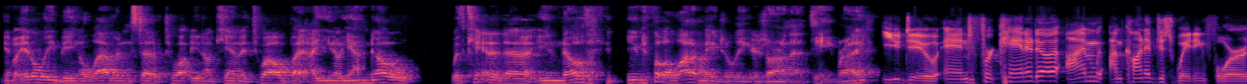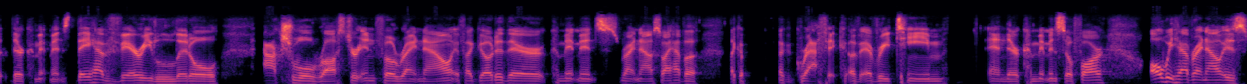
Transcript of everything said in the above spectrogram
you know, Italy being 11 instead of 12, you know, Canada 12. But I, you know, yeah. you know, with Canada, you know, you know, a lot of major leaguers are on that team, right? You do. And for Canada, I'm I'm kind of just waiting for their commitments. They have very little actual roster info right now. If I go to their commitments right now, so I have a like a like a graphic of every team and their commitment so far. All we have right now is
